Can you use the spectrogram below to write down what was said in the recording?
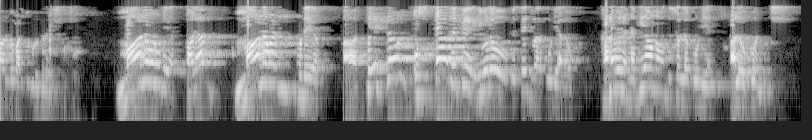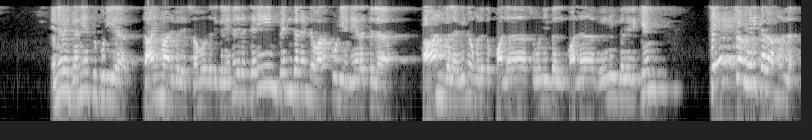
மருந்து படிச்சு கொடுக்குறீங்க மாணவனுடைய பலம் மாணவனுடைய தேற்றம் உஸ்தாதுக்கு இவ்வளவு மெசேஜ் வரக்கூடிய அளவுக்கு. கனவுல நபியாவங்க வந்து சொல்லக்கூடிய அளவுக்கு வந்துச்சு. எனவே கண்ணியத்துக்குரிய தாய்மார்களே சகோதரிகள் எங்களுக்கு தெரியும் பெண்கள் என்று வரக்கூடிய நேரத்துல ஆண்களை விட உங்களுக்கு பல சோழிகள் பல வேலைகள் இருக்கும். தேற்றம் இருக்கலாம் உள்ளத்துல.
